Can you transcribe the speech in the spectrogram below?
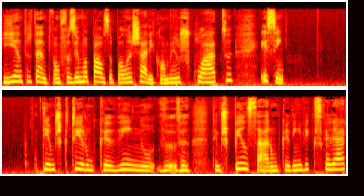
e, entretanto, vão fazer uma pausa para lanchar e comem um chocolate, é assim, temos que ter um bocadinho, de, de, temos que pensar um bocadinho e ver que se calhar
